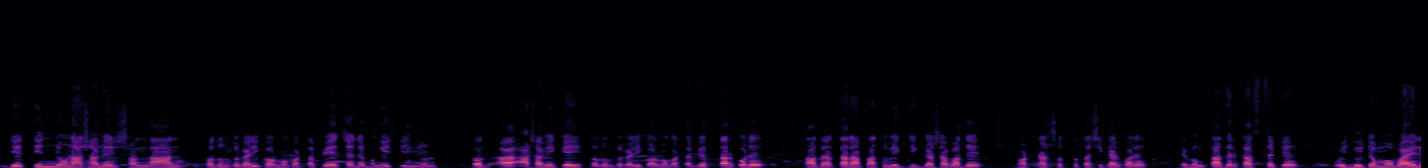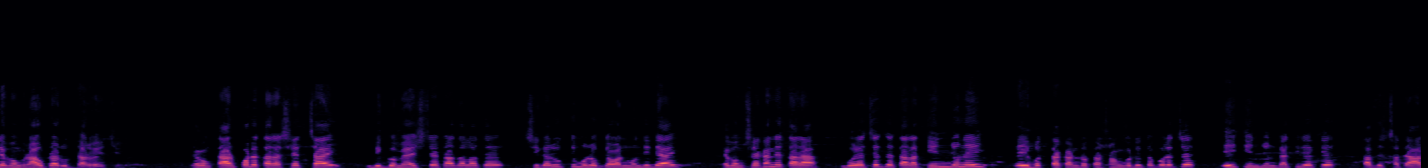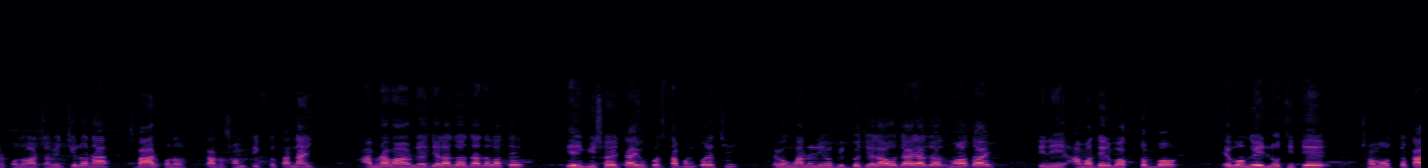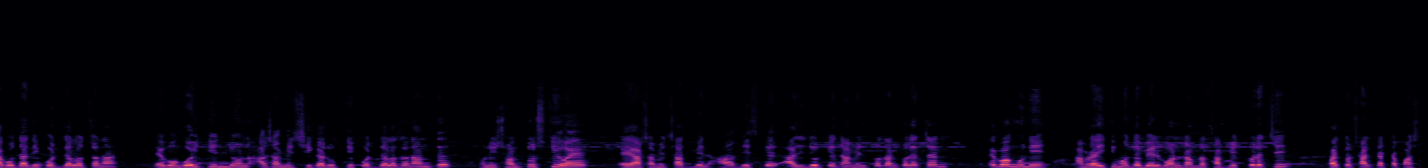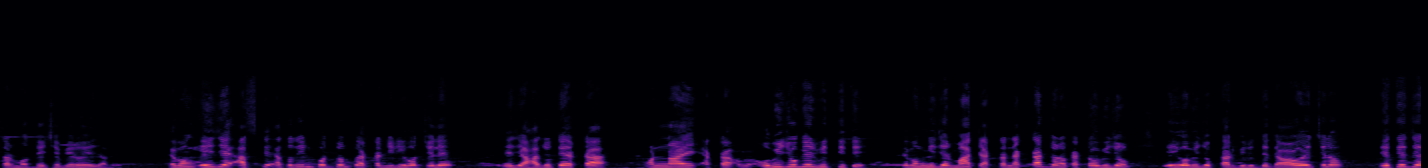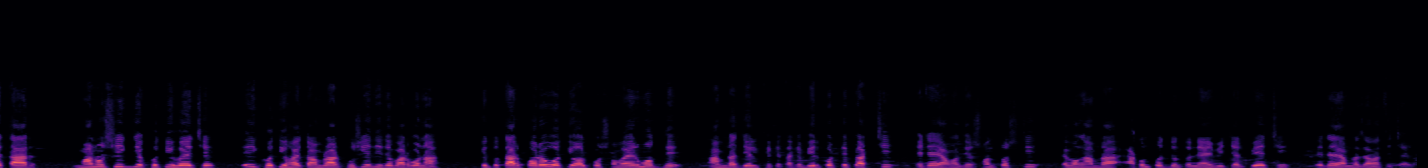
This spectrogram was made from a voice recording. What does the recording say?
যে তিনজন আসামির সন্ধান তদন্তকারী কর্মকর্তা পেয়েছেন এবং এই তিনজন আসামিকেই তদন্তকারী কর্মকর্তা গ্রেপ্তার করে তারা তারা প্রাথমিক জিজ্ঞাসাবাদে ঘটনার সত্যতা স্বীকার করে এবং তাদের কাছ থেকে ওই দুইটা মোবাইল এবং রাউটার উদ্ধার হয়েছিল। এবং তারপরে তারা স্বেচ্ছায় বিজ্ঞ ম্যাজিস্ট্রেট আদালতে স্বীকারোক্তিমূলক জবানবন্দি দেয় এবং সেখানে তারা বলেছে যে তারা তিনজনেই এই হত্যাকাণ্ডটা সংগঠিত করেছে। এই তিনজন ব্যতি রেখে তাদের সাথে আর কোনো আসামি ছিল না বা আর কোনো কারও সম্পৃক্ততা নাই। আমরা মাননীয় জেলা জজ আদালতে এই বিষয়টাই উপস্থাপন করেছি এবং মাননীয় বিজ্ঞ জেলা ও দায়রা জজ মহোদয়, তিনি আমাদের বক্তব্য এবং এই নথিতে সমস্ত কাগজাদি পর্যালোচনা এবং ওই তিনজন আসামির স্বীকারোক্তি পর্যালোচনা আনতে উনি সন্তুষ্টি হয়ে এই আসামি সাতবিন আজিজকে, আজিজুরকে জামিন প্রদান করেছেন এবং উনি, আমরা ইতিমধ্যে বেলবন্ড আমরা সাবমিট করেছি, হয়তো সাড়ে চারটা, পাঁচটার মধ্যেই সে বের হয়ে যাবে। এবং এই যে আজকে এতদিন পর্যন্ত একটা নিরীহ ছেলে, এই যে হাজুতে একটা অন্যায়, একটা অভিযোগের ভিত্তিতে এবং নিজের মাকে একটা ন্যাক্কারজনক একটা অভিযোগ, এই অভিযোগ তার বিরুদ্ধে দেওয়া হয়েছিল। এতে যে তার মানসিক যে ক্ষতি হয়েছে এই ক্ষতি হয়তো আমরা আর পুষিয়ে দিতে পারব না, কিন্তু তারপরেও অতি অল্প সময়ের মধ্যে আমরা জেল থেকে তাকে বের করতে পারছি, এটাই আমাদের সন্তুষ্টি এবং আমরা এখন পর্যন্ত ন্যায় বিচার পেয়েছি, এটাই আমরা জানাতে চাই।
